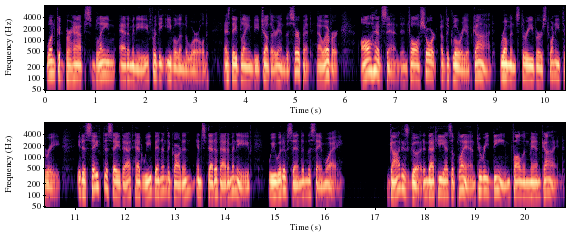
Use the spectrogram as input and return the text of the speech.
One could perhaps blame Adam and Eve for the evil in the world, as they blamed each other and the serpent. However, all have sinned and fall short of the glory of God. Romans 3 verse 23. It is safe to say that had we been in the garden instead of Adam and Eve, we would have sinned in the same way. God is good in that He has a plan to redeem fallen mankind.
